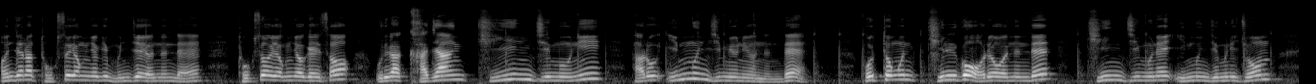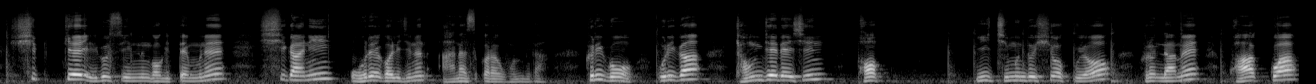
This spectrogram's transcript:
언제나 독서 영역이 문제였는데 독서 영역에서 우리가 가장 긴 지문이 바로 인문 지문이었는데 보통은 길고 어려웠는데 긴 지문의 인문 지문이 좀 쉽게 읽을 수 있는 거기 때문에 시간이 오래 걸리지는 않았을 거라고 봅니다. 그리고 우리가 경제 대신 법, 이 지문도 쉬웠고요. 그런 다음에 과학과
